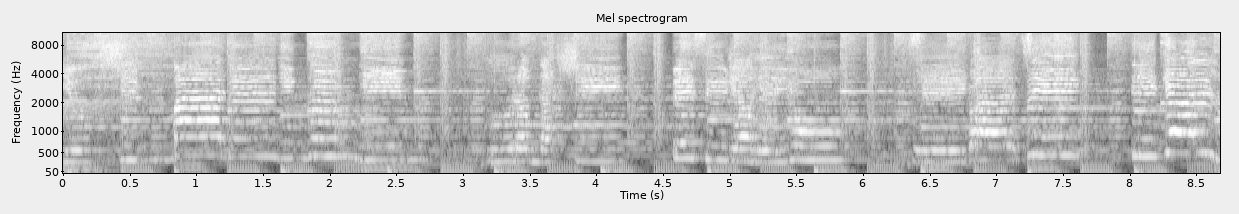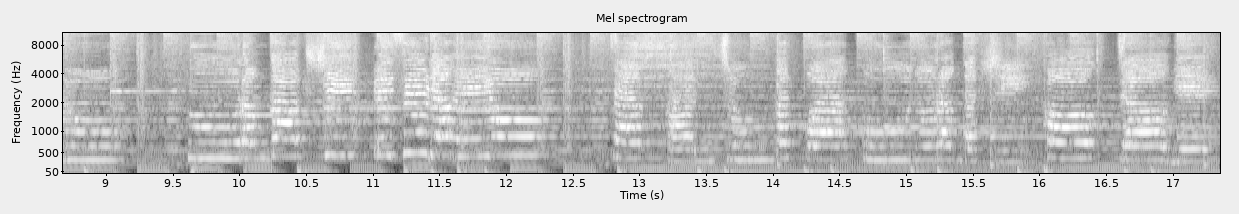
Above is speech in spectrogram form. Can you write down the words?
욕심 많은 임금님 우렁각시 뺏으려 해요. 세 가지 대결로 우렁각시 뺏으려 해요. 착한 총각과 고운 우렁각시 걱정해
